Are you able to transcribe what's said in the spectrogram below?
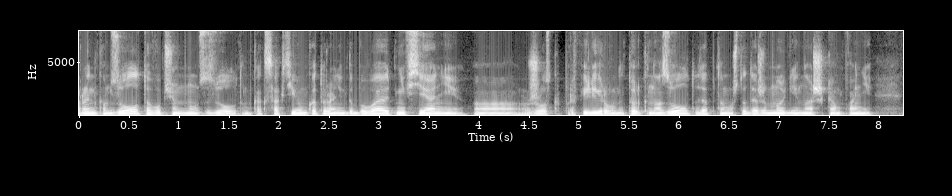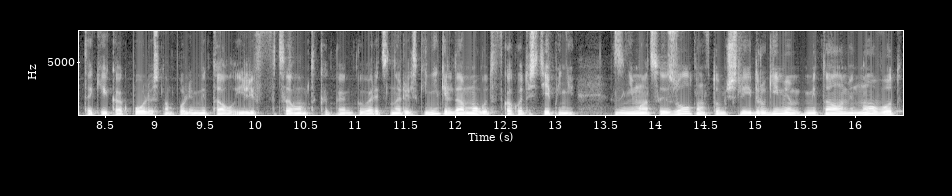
рынком золота, в общем, ну, с золотом, как с активом, который они добывают. Не все они э, жестко профилированы только на золото, да, потому что даже многие наши компании, такие как Полюс, там, Полиметалл или в целом, как, как говорится, Норильский никель, да, могут в какой-то степени заниматься и золотом, в том числе и другими металлами, но вот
